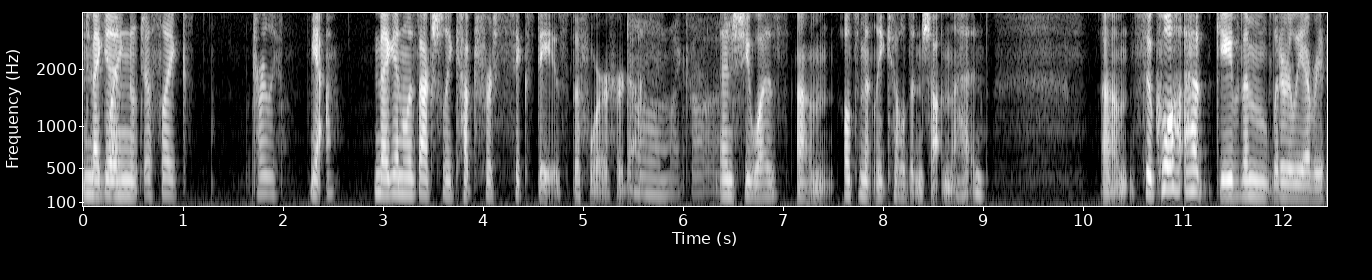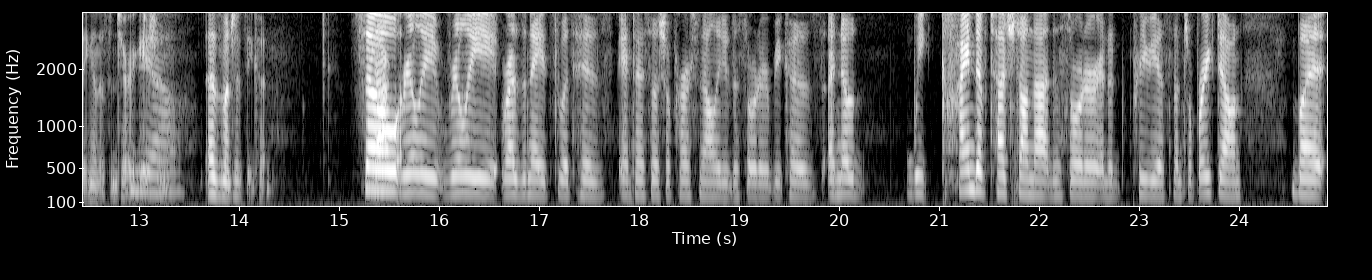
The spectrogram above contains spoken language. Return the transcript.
just Meagan, like, just like Charlie. yeah, Meagan was actually kept for six days before her death. Oh my god. and she was um, ultimately killed and shot in the head. Um, so Kohlhepp gave them literally everything in this interrogation, Yeah. as much as he could. So that really, really resonates with his antisocial personality disorder because I know we kind of touched on that disorder in a previous mental breakdown, but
